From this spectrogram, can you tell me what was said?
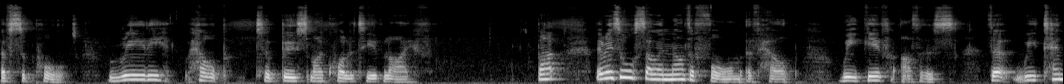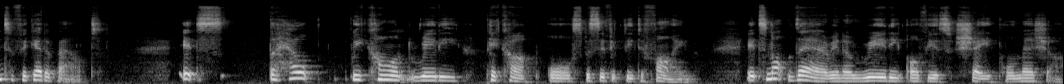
of support really help to boost my quality of life. But there is also another form of help we give others that we tend to forget about. It's the help we can't really pick up or specifically define. It's not there in a really obvious shape or measure,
